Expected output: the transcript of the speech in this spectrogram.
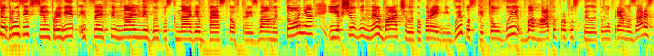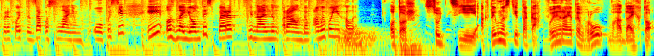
що, друзі, всім привіт! І це фінальний випуск Наві Best of 3. З вами Тоня. І якщо ви не бачили попередні випуски, то ви багато пропустили. Тому прямо зараз переходьте за посиланням в описі і ознайомтесь перед фінальним раундом. А ми поїхали. Отож, суть цієї активності така: ви граєте в гру Вгадай хто.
